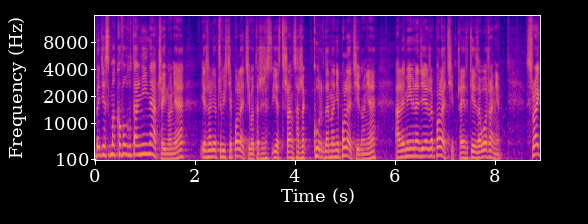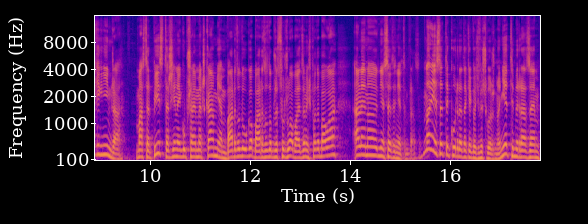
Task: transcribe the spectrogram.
będzie smakował totalnie inaczej, no nie? Jeżeli oczywiście poleci, bo też jest, jest szansa, że kurde, no nie poleci, no nie? Ale miejmy nadzieję, że poleci, przynajmniej takie założenie. Striking Ninja, Masterpiece, też nie najgłupsza emeczka, miałem bardzo długo, bardzo dobrze służyła, bardzo mi się podobała, ale no niestety nie tym razem. No niestety kurde tak jakoś wyszło, że no nie tym razem.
